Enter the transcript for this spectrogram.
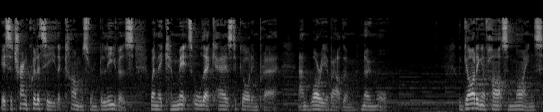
it's a tranquility that comes from believers when they commit all their cares to God in prayer and worry about them no more. The guarding of hearts and minds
